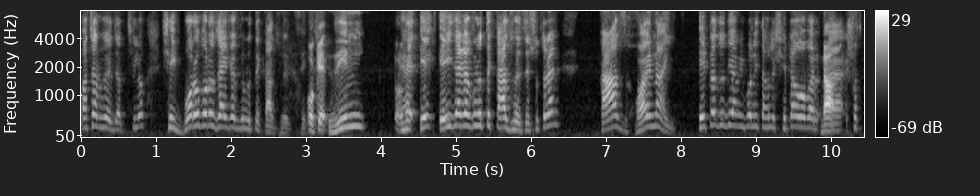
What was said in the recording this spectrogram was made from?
পাচার হয়ে যাচ্ছিল সেই বড় বড় জায়গাগুলোতে কাজ হয়েছে। ওকে। ঋণ হ্যাঁ এই এই জায়গাগুলোতে কাজ হয়েছে। সুতরাং কাজ হয় নাই। এটা যদি আমি বলি তাহলে সেটাও আবার। সত্য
